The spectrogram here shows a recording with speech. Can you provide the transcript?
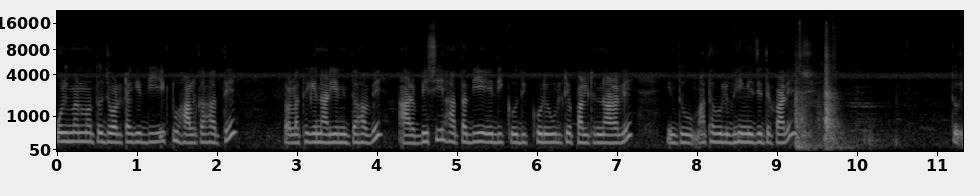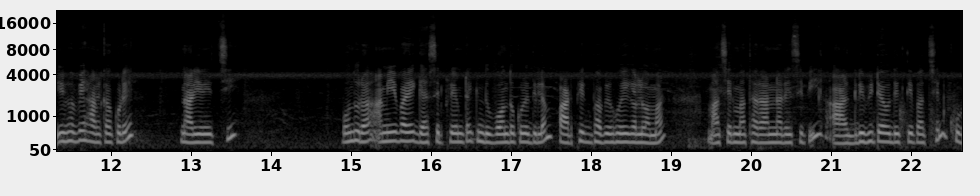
পরিমাণ মতো জলটাকে দিয়ে একটু হালকা হাতে তলা থেকে নাড়িয়ে নিতে হবে। আর বেশি হাতা দিয়ে এদিক ওদিক করে উল্টে পাল্টে নাড়ালে কিন্তু মাথাগুলো ভেঙে যেতে পারে। তো এভাবে হালকা করে নাড়িয়ে নিচ্ছি। বন্ধুরা, আমি এবারে গ্যাসের ফ্লেমটা কিন্তু বন্ধ করে দিলাম। পারফেক্টভাবে হয়ে গেল আমার মাছের মাথা রান্না রেসিপি আর গ্রেভিটাও দেখতে পাচ্ছেন, খুব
